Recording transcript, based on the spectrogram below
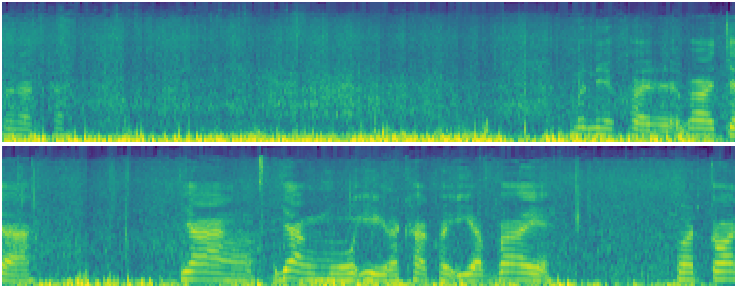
นั่นแหละค่ะวันนี้ค่อยว่าจะ ย่างย่างหมูอีกนะคะค่อยเอียบไว้วัดก้อน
